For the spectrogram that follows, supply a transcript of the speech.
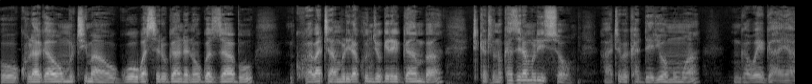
okulaga omutima ogw'obwa sseruganda n'ogwa zaabu kuba batambulira ku njogera egamba ti katono kazira mu liiso ate bwe kadda eri omumwa nga weegaaya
